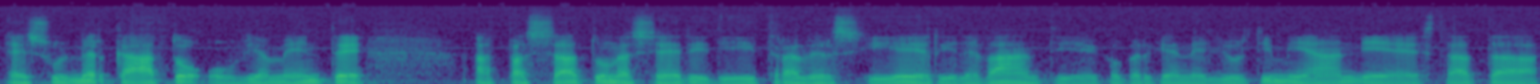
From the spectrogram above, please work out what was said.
è sul mercato, ovviamente ha passato una serie di traversie rilevanti, ecco perché negli ultimi anni è stata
